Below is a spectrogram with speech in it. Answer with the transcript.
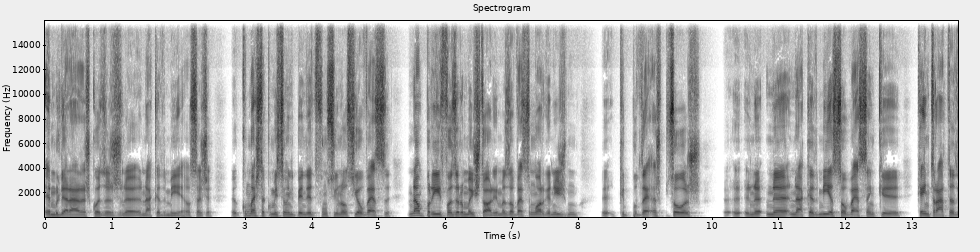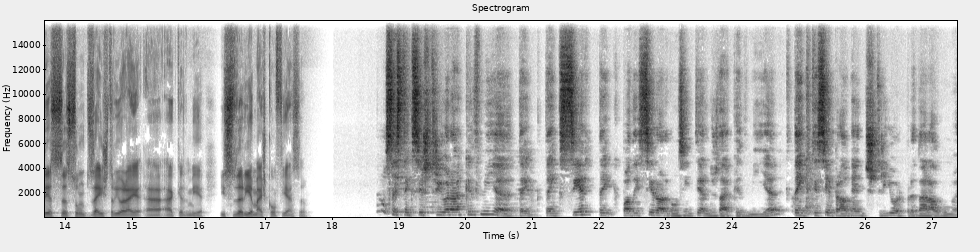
a melhorar as coisas na, na, academia? Ou seja, como esta comissão independente funcionou, se houvesse, não para ir fazer uma história, mas houvesse um organismo eh, que puder, as pessoas eh, eh, na, na, na, academia soubessem que quem trata desses assuntos é exterior à, à, à academia, isso daria mais confiança? Não sei se tem que ser exterior à academia, tem, tem que ser, tem, que podem ser órgãos internos da academia, que tem que ter sempre alguém de exterior para dar alguma,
